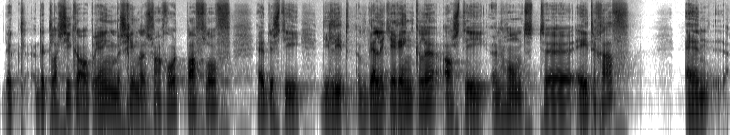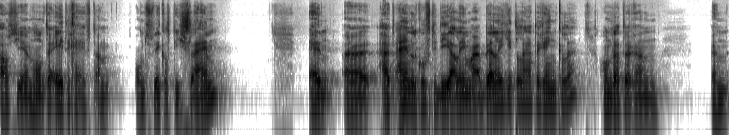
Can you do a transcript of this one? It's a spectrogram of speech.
De, de klassieke operering, misschien wel eens van gehoord, Pavlov, hè, dus die, die liet een belletje rinkelen als die een hond te eten gaf. En als je een hond te eten geeft, dan ontwikkelt die slijm. En uh, uiteindelijk hoefde die alleen maar het belletje te laten rinkelen, omdat er een een,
